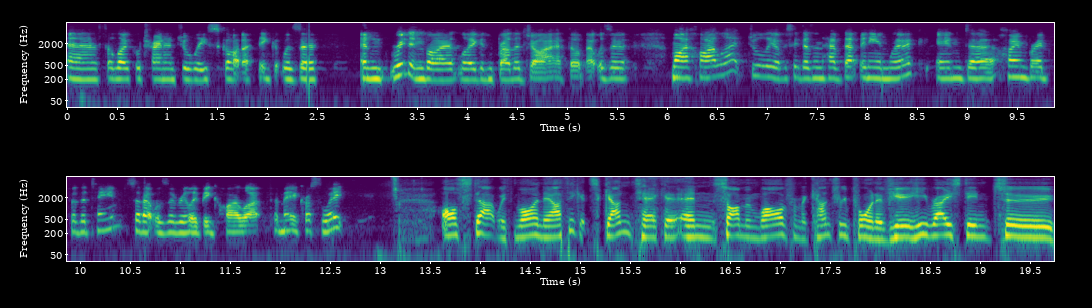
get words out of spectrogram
uh, for local trainer Julie Scott. I think it was a and ridden by Logan's brother Jai. I thought that was a my highlight. Julie obviously doesn't have that many in work and uh, homebred for the team, so that was a really big highlight for me across the week. I'll start with mine now. I think it's Gun Tech and Symon Wilde from a country point of view. He raced into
